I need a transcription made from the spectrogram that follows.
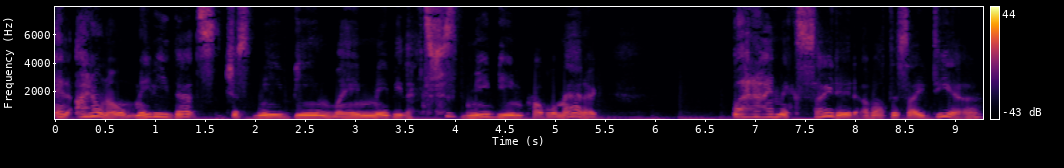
And I don't know, maybe that's just me being lame, maybe that's just me being problematic, but I'm excited about this idea.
